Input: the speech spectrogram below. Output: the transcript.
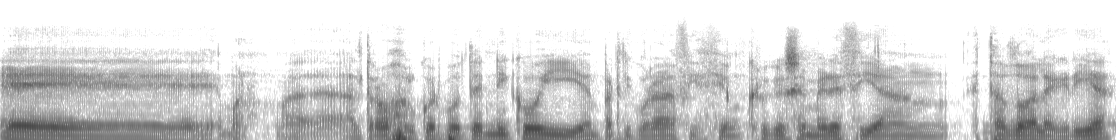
bueno, al trabajo del cuerpo técnico y en particular a la afición. Creo que se merecían estas dos alegrías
